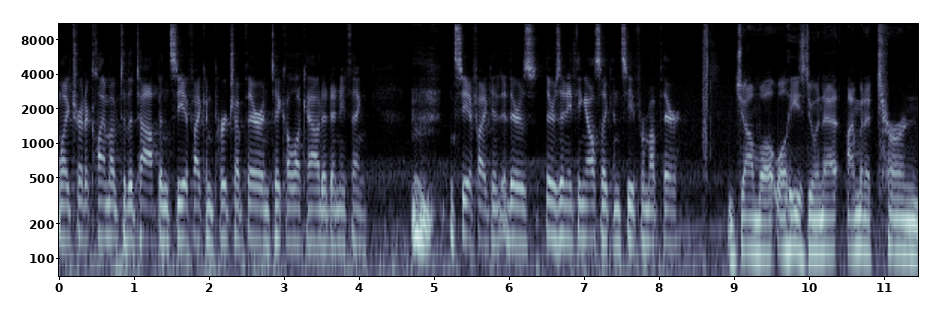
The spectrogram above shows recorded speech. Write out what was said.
like try to climb up to the top and see if I can perch up there and take a look out at anything, and see if I can. There's there's anything else I can see from up there. John, while while he's doing that, I'm gonna turn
